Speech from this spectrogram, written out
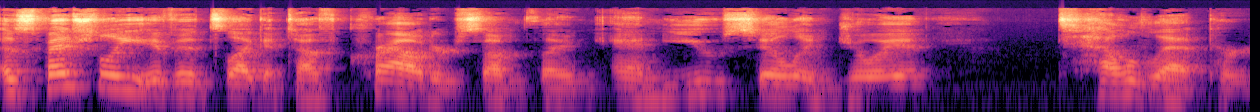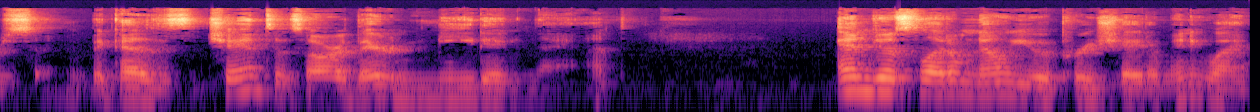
especially if it's like a tough crowd or something and you still enjoy it. Tell that person because chances are they're needing that. And just let them know you appreciate them anyway.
